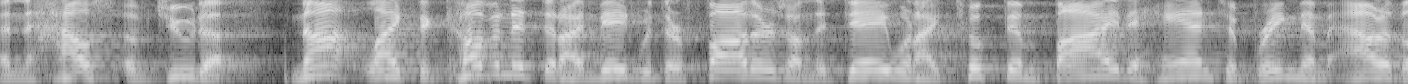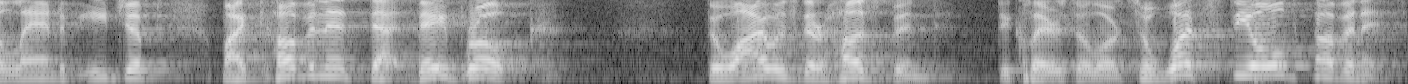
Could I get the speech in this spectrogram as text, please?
and the house of Judah. Not like the covenant that I made with their fathers on the day when I took them by the hand to bring them out of the land of Egypt, my covenant that they broke, though I was their husband, declares the Lord. So, what's the old covenant?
